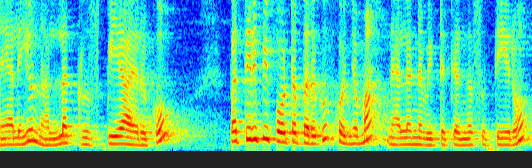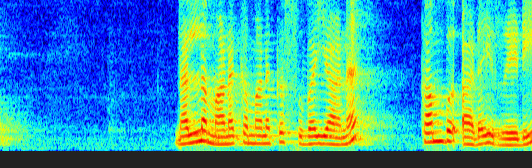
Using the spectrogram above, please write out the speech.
மேலேயும் நல்லா கிறிஸ்பியாக இருக்கும். இப்போ திருப்பி போட்ட பிறகும் கொஞ்சமாக நல்லெண்ணெய் விட்டுக்கங்க சுற்றிடும் நல்ல மணக்க மணக்க சுவையான கம்பு அடை ரெடி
